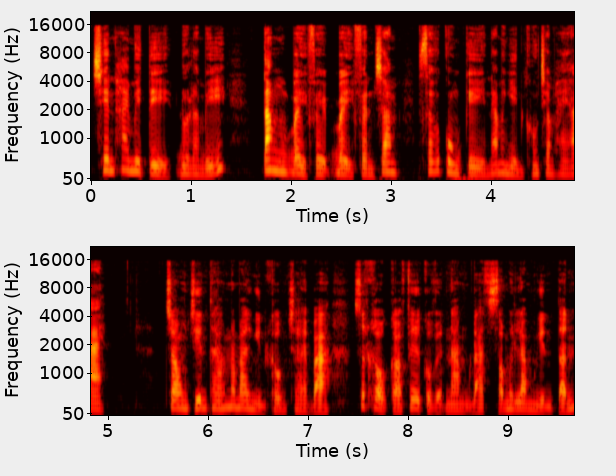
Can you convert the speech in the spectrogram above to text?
trên 20 tỷ đô la Mỹ, tăng 7,7% so với cùng kỳ năm 2022. Trong 9 tháng năm 2023, xuất khẩu cà phê của Việt Nam đạt 65.000 tấn.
